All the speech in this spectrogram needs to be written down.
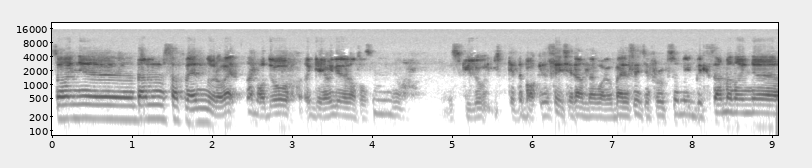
Så han, eh, de setter veien nordover. De hadde jo Georg Dreyer Antonsen skulle jo ikke tilbake til Steinkjer, det var jo bare Steinkjer-folk som innbilte seg. Men han, eh,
